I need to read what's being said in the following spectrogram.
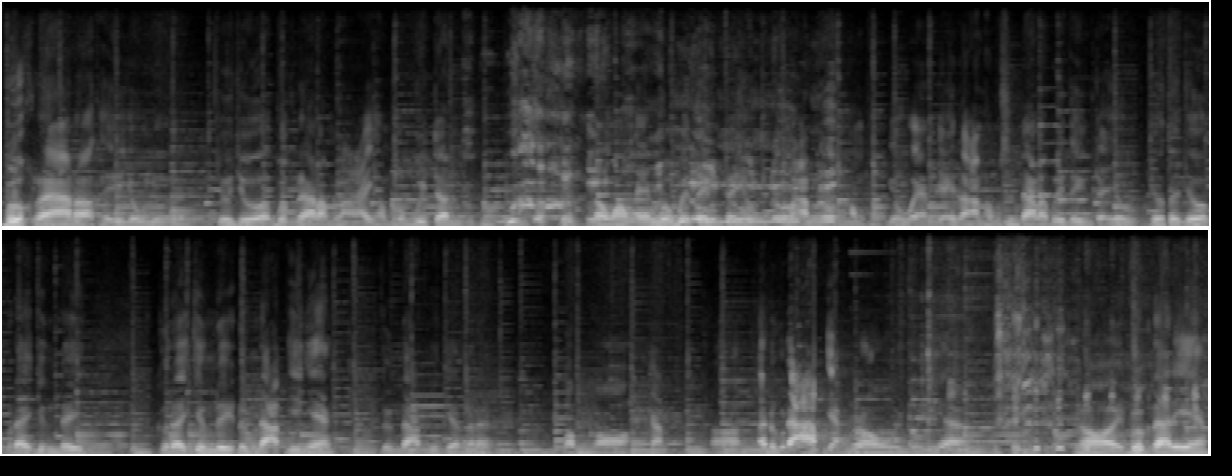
Bước ra đó thì ví dụ như chưa chưa bước ra làm lại không đúng quy trình. Đúng không? Em mướn bt tiền triệu. mà anh không phục vụ em vậy là anh không xứng đáng là bt tiền triệu. Chưa tôi chưa cứ để chân đi. Cứ để chân đi đừng đạp vậy nha. Đừng đạp vậy chân đó đó. Bóp cò cặp đó. À, đừng có đạp dặn rồi quỷ à. Rồi bước ra đi em.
